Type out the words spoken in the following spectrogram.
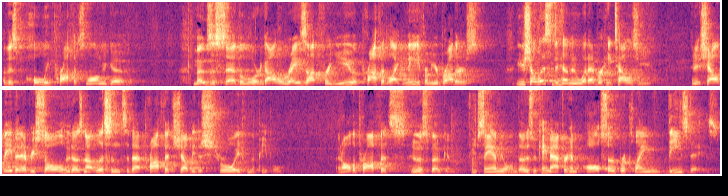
of his holy prophets long ago. Moses said, The Lord God will raise up for you a prophet like me from your brothers. You shall listen to him in whatever he tells you. And it shall be that every soul who does not listen to that prophet shall be destroyed from the people. And all the prophets who have spoken, from Samuel and those who came after him, also proclaim these days.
